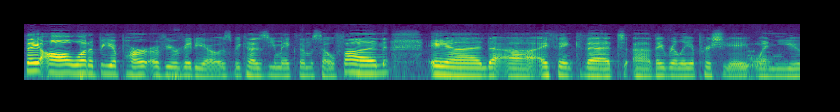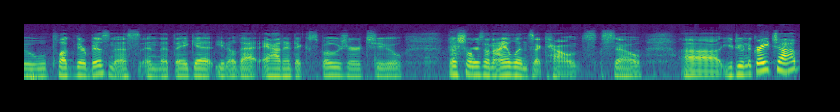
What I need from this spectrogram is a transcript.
they all want to be a part of your videos because you make them so fun. And uh, I think that uh, they really appreciate when you plug their business and that they get, you know, that added exposure to the Shores and Islands accounts. So uh, you're doing a great job,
